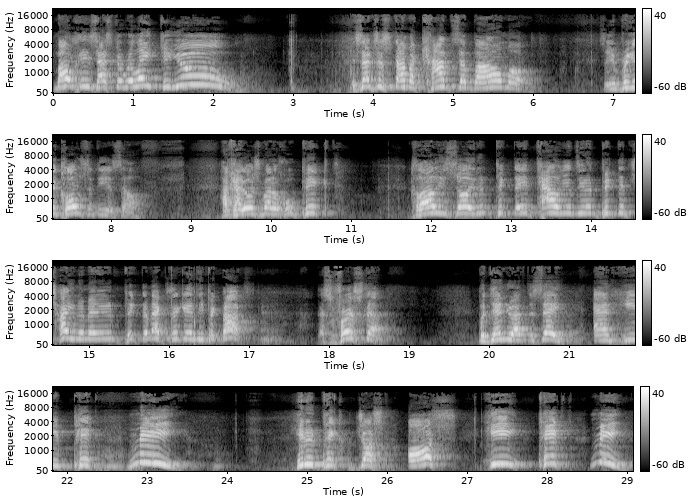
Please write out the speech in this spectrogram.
Malchus has to relate to you. It's not just a concept ba'alma. So you bring it closer to yourself. Hakadosh Baruch Hu picked. Klal Yisrael, he didn't pick the Italians, he didn't pick the Chinamen, he didn't pick the Mexicans, he picked us. That's the first step. But then you have to say, and he picked me. He didn't pick just us, he picked me.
